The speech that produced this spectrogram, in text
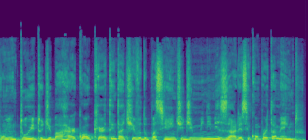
com o intuito de barrar qualquer tentativa do paciente de minimizar esse comportamento.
